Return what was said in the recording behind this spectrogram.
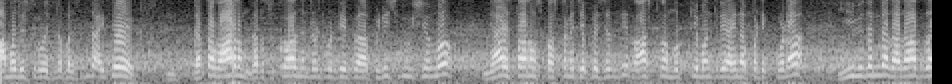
ఆమోదిస్తూ వచ్చిన పరిస్థితి. అయితే గత వారం గత శుక్రవారం జరిగినటువంటి పిటిషన్ విషయంలో న్యాయస్థానం స్పష్టంగా చెప్పేసింది. రాష్ట్ర ముఖ్యమంత్రి అయినప్పటికీ కూడా ఈ విధంగా దాదాపుగా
